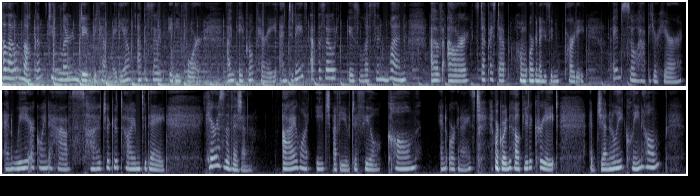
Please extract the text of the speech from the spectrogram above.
Hello and welcome to Learn, Do, Become Radio, episode 84. I'm April Perry, and today's episode is lesson one of our step by step home organizing party. I am so happy you're here, and we are going to have such a good time today. Here is the vision I want each of you to feel calm and organized. We're going to help you to create a generally clean home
